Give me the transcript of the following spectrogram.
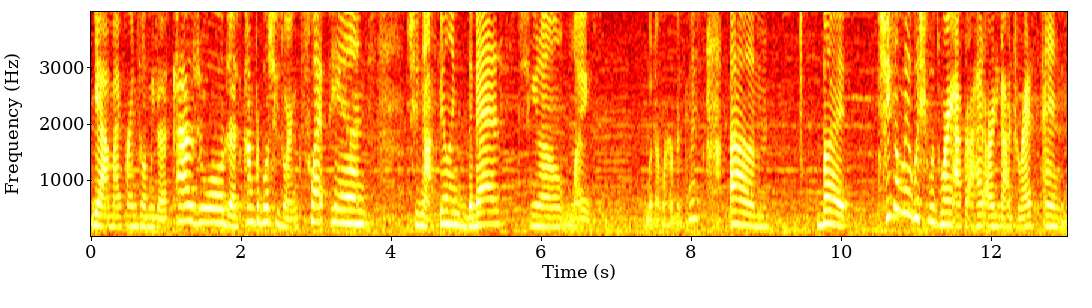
yeah, my friend told me dress casual, dress comfortable. She's wearing sweatpants. She's not feeling the best, you know, like whatever her business. Um, but she told me what she was wearing after I had already got dressed and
